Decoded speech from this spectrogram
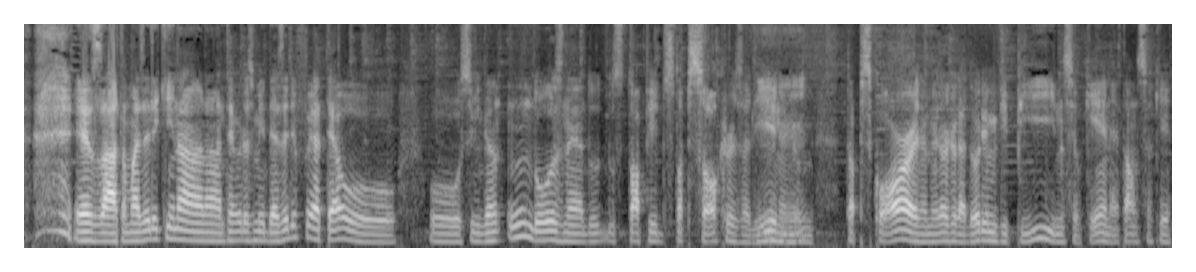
Exato, mas ele que na, na temporada 2010 ele foi até o, o se me engano, um dos, né, do- dos top dos top soccers ali, né, Uhum. top score, né, melhor jogador, MVP, não sei o que, né, tal, não sei o que.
